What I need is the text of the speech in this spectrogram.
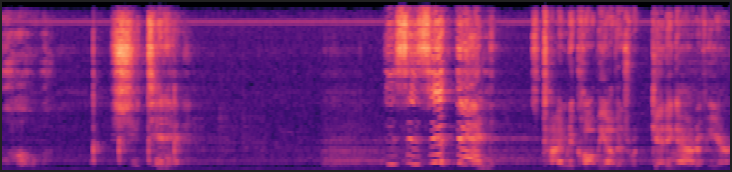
Whoa, she did it. This is it then! It's time to call the others. We're getting out of here.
